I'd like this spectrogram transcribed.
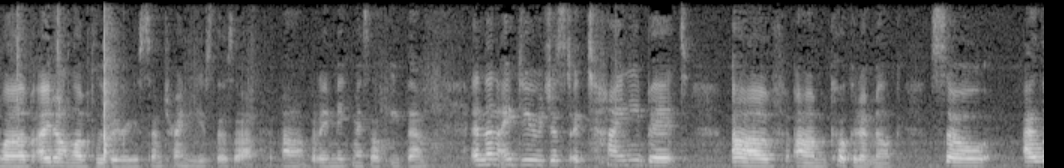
love. I don't love blueberries, so I'm trying to use those up, uh, but I make myself eat them. And then I do just a tiny bit of um, coconut milk. So I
